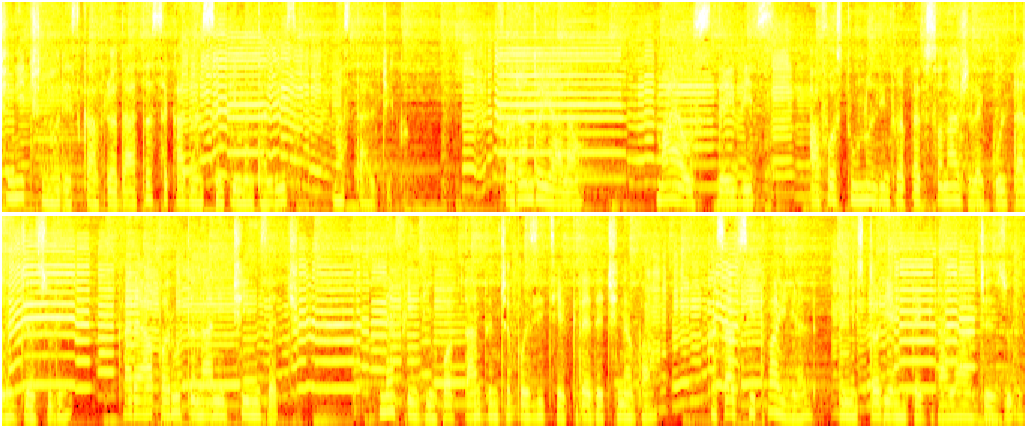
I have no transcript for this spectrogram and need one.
și nici nu risca vreodată să cadă în sentimentalism nostalgic. Fără îndoială, Miles Davis a fost unul dintre personajele culte ale jazzului, care a apărut în anii 50. Nefiind important în ce poziție crede cineva că s-ar situa el în istoria integrală a jazzului.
